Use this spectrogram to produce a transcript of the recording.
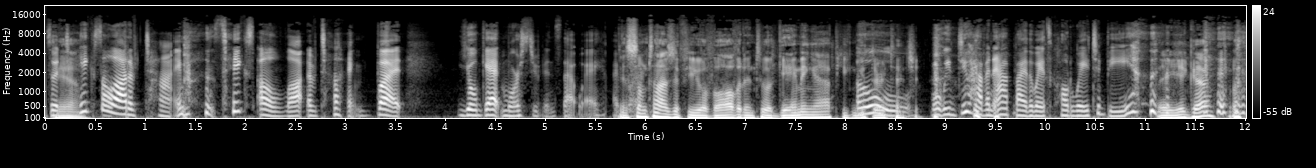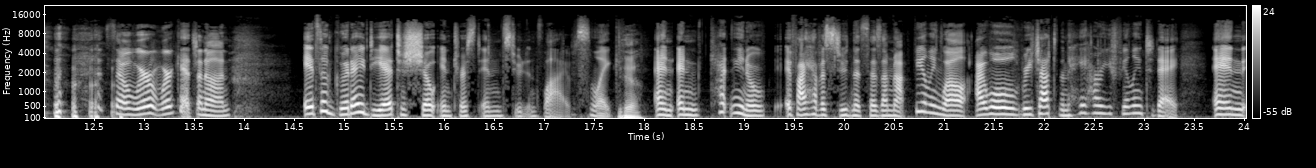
So it Yeah. takes a lot of time. it takes a lot of time, but you'll get more students that way. I've And sometimes if you evolve it into a gaming app, you can get their Oh, attention. well, we do have an app, by the way. It's called Way to Be. There you go. so we're we're catching on. It's a good idea to show interest in students' lives, like Yeah. and and ca- you know, if I have a student that says I'm not feeling well, I will reach out to them. Hey, how are you feeling today? And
